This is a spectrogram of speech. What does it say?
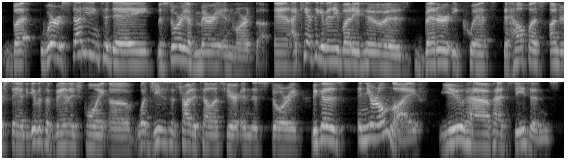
But we're studying today the story of Mary and Martha. And I can't think of anybody who is better equipped to help us understand, to give us a vantage point of what Jesus is trying to tell us here in this story. Because in your own life, you have had seasons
